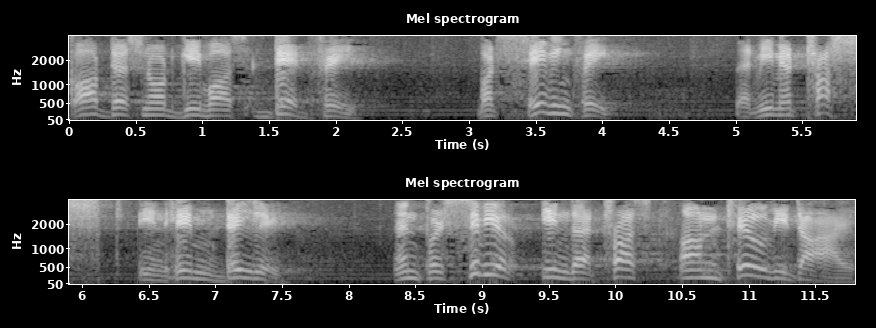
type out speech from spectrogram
God does not give us dead faith, but saving faith, that we may trust in Him daily and persevere in that trust until we die.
